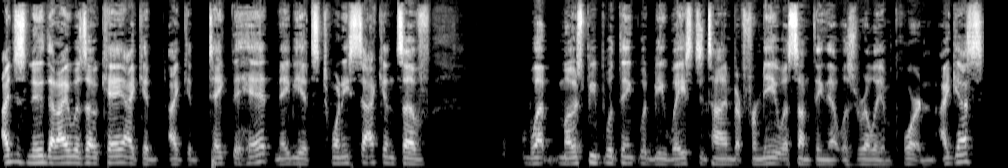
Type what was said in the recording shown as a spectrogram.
I just knew that I was okay. I could I could take the hit. Maybe it's 20 seconds of what most people would think would be wasted time, but for me, it was something that was really important. I guess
